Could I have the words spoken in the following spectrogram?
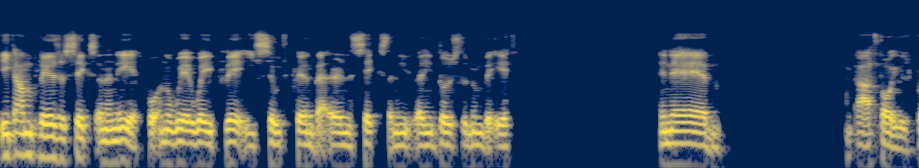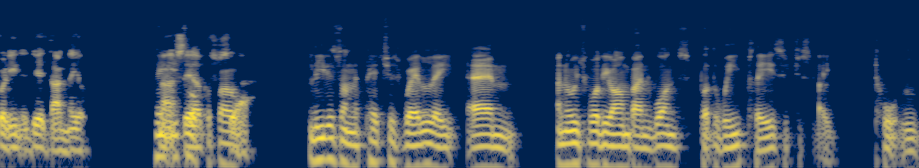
he can play as a six and an eight, but in the way we play, he suits playing better in the six than he than he does the number eight. And um, I thought he was brilliant today, Dan Neil. I think you talk about leaders on the pitch as well, Lee. Um, I know he's wore the armband once, but the way he plays is just like total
